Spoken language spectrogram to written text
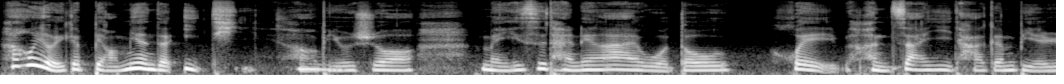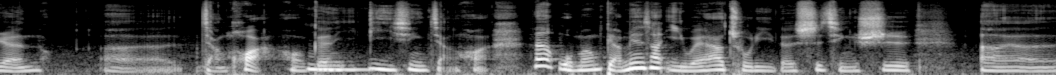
他会有一个表面的议题。好，比如说每一次谈恋爱，我都会很在意他跟别人呃讲话，哦，跟异性讲话。那我们表面上以为要处理的事情是呃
